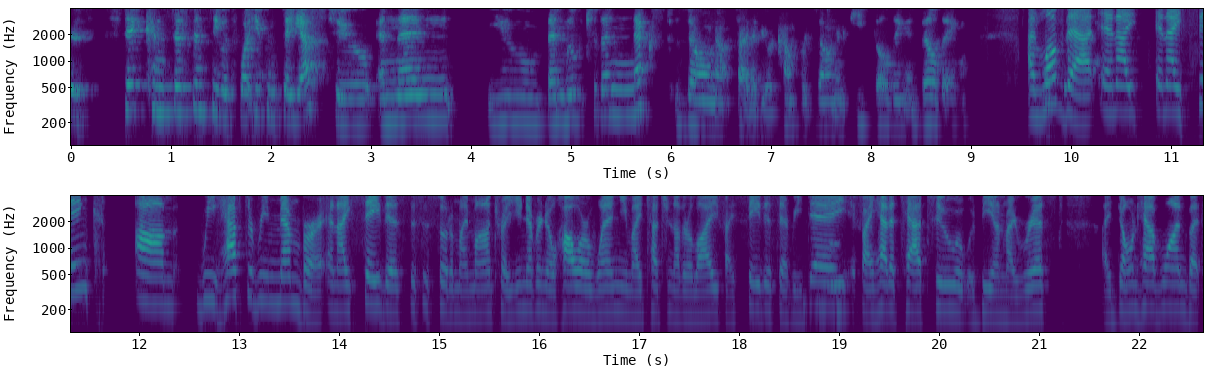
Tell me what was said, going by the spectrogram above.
just stick consistency with what you can say yes to, and then you then move to the next zone outside of your comfort zone and keep building and building. I love that. And I and I think um, we have to remember, and I say this, this is sort of my mantra you never know how or when you might touch another life. I say this every day. Mm-hmm. If I had a tattoo, it would be on my wrist. I don't have one, but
